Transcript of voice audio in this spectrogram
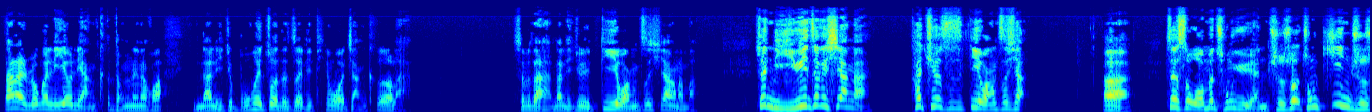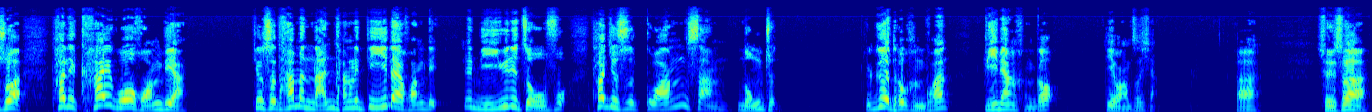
当然，如果你有两颗瞳仁的话，那你就不会坐在这里听我讲课了，是不是啊？那你就有帝王之相了嘛。所以李煜这个相啊，他确实是帝王之相，啊。这是我们从远处说，从近处说，他的开国皇帝啊，就是他们南唐的第一代皇帝，这李煜的祖父，他就是广赏龙准，这额头很宽，鼻梁很高，帝王之相，啊，所以说啊，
